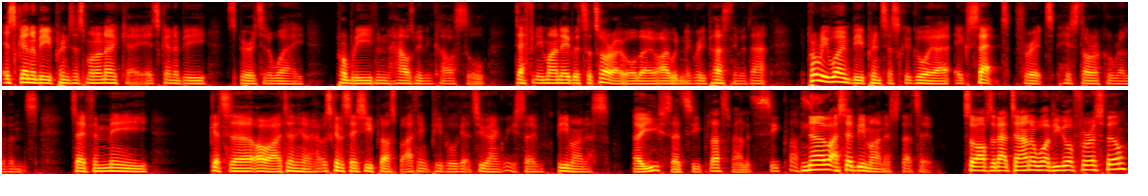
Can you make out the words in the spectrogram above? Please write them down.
it's going to be Princess Mononoke, it's going to be Spirited Away, probably even Howl's Moving Castle, definitely My Neighbor Totoro, although I wouldn't agree personally with that. It probably won't be Princess Kaguya, except for its historical relevance. So for me, gets a oh I don't know I was going to say C plus, but I think people get too angry. So B minus. Oh, you said C plus, man. It's a C plus. No, I said B minus. That's it. So after that downer, what have you got for us, Phil?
